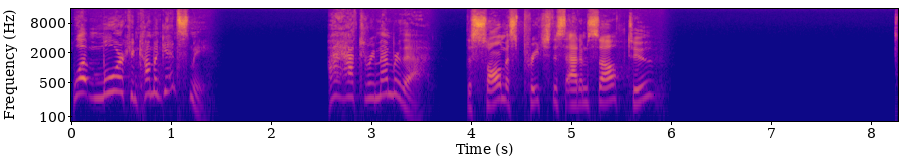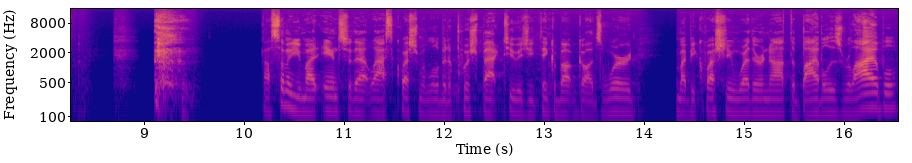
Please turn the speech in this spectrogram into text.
What more can come against me? I have to remember that. The psalmist preached this at himself too. now, some of you might answer that last question with a little bit of pushback too as you think about God's word. You might be questioning whether or not the Bible is reliable,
